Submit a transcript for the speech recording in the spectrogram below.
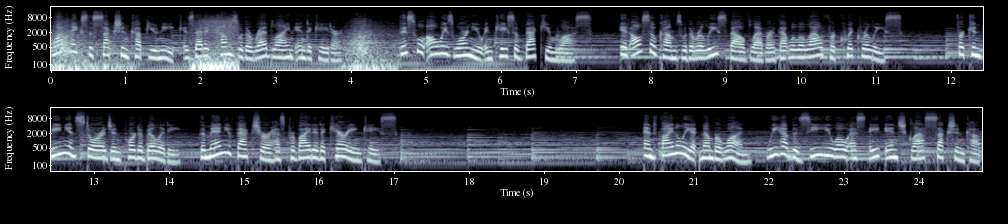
What makes the suction cup unique is that it comes with a red line indicator. This will always warn you in case of vacuum loss. It also comes with a release valve lever that will allow for quick release. For convenient storage and portability, the manufacturer has provided a carrying case. And finally at number 1, we have the ZUOS 8-inch glass suction cup.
